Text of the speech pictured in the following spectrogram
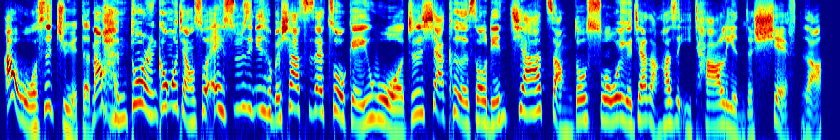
啊！我是觉得，然后很多人跟我讲说，哎、欸，是不是你可不可以下次再做给我？就是下课的时候，连家长都说，我有个家长他是 Italian 的 chef，你知道？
